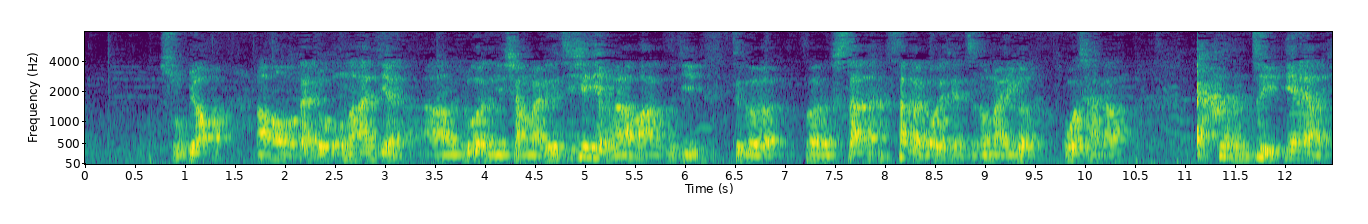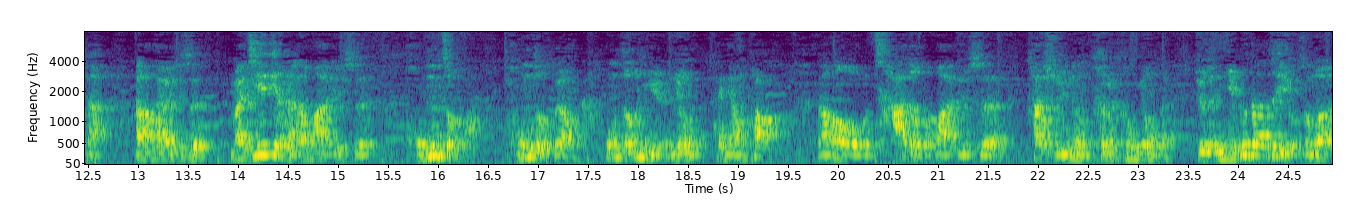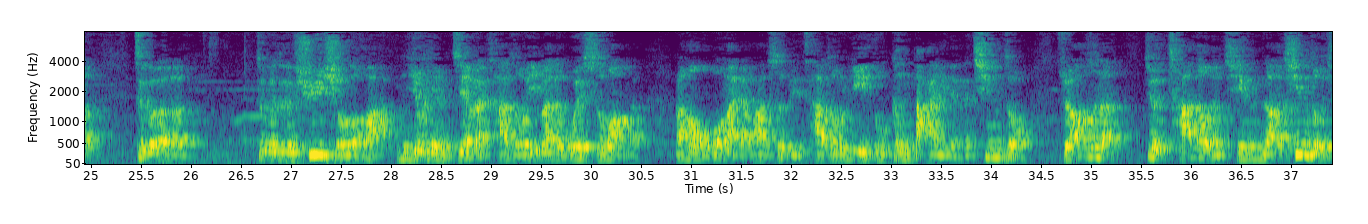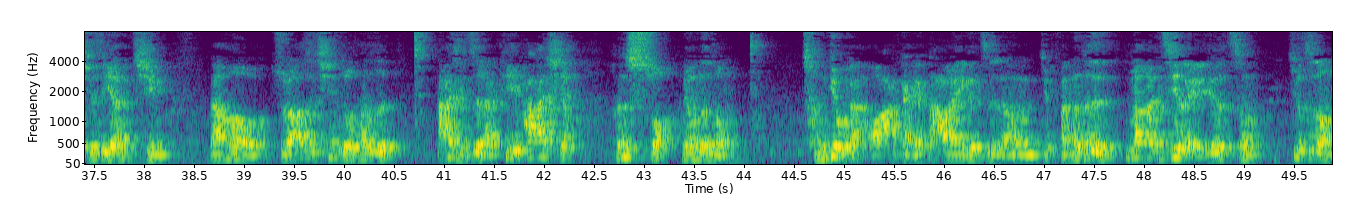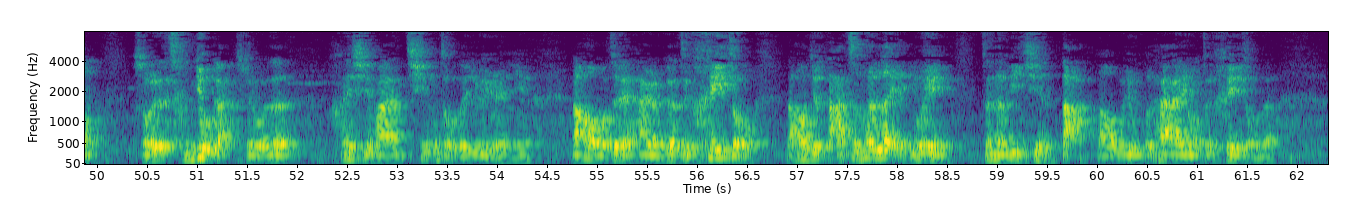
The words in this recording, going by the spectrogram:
鼠标，然后带多功能按键的。然后如果你想买这个机械键盘的话，估计这个呃三三百多块钱只能买一个国产的了，你自己掂量一下。然后还有就是买机械键盘的话，就是红轴啊。红轴不要买，红轴女人用太娘炮。然后茶轴的话，就是它属于那种特别通用的，就是你不知道自己有什么这个这个这个需求的话，你就可以直接买茶轴，一般都不会失望的。然后我买的话是比茶轴力度更大一点的轻轴，主要是呢，就茶轴很轻，然后轻轴其实也很轻，然后主要是轻轴它是打起字来噼里啪啦响，很爽，很有那种。成就感哇，感觉打完一个字，然后就反正是慢慢积累，就是这种就这种所谓的成就感，所以我是很喜欢轻轴的一个原因。然后我这里还有一个这个黑轴，然后就打字会累，因为真的力气很大，然后我就不太爱用这个黑轴的。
